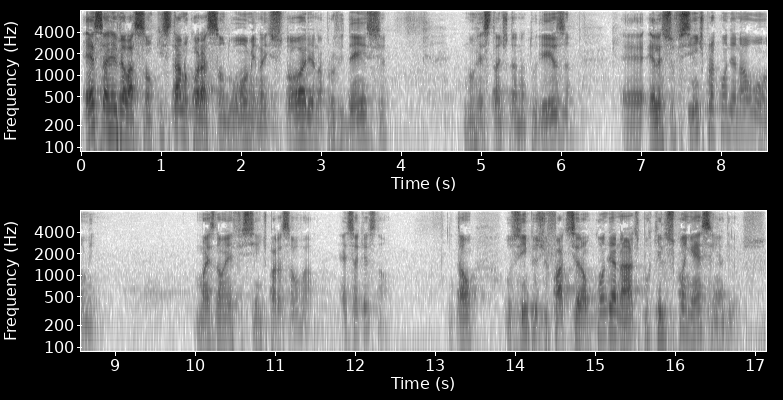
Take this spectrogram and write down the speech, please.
essa revelação que está no coração do homem, na história, na providência, no restante da natureza, é, ela é suficiente para condenar o homem, mas não é eficiente para salvá-lo. Essa é a questão. Então, os ímpios de fato serão condenados porque eles conhecem a Deus.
